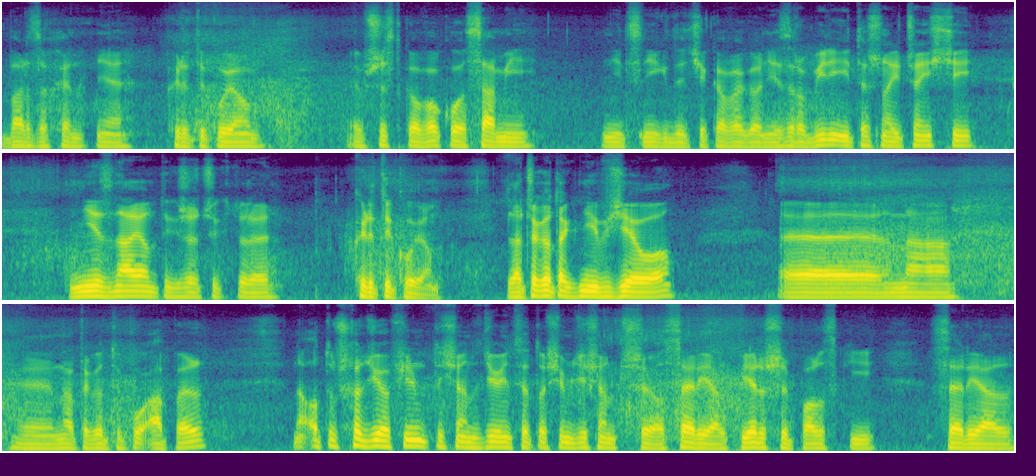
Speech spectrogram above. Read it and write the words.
bardzo chętnie krytykują wszystko wokół, sami nic nigdy ciekawego nie zrobili i też najczęściej nie znają tych rzeczy, które krytykują. Dlaczego tak nie wzięło e, na, e, na tego typu apel? No otóż chodzi o film 1983, o serial, pierwszy polski serial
